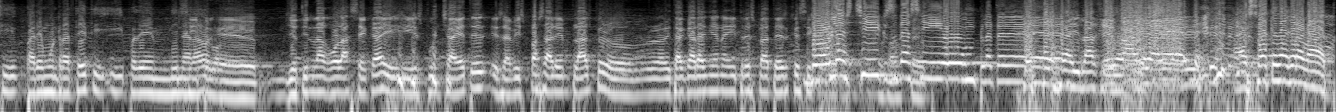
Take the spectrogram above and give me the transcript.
si parem un ratet i, i podem dinar sí, algo. perquè jo tinc la gola seca i, i els punxaetes els he vist passar en plat, però la veritat que ara hi ha ahí tres platers que sí que... Dobles xics d'ací un plater de... Ai, la jefa, ai, ai, ai. Això queda gravat.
